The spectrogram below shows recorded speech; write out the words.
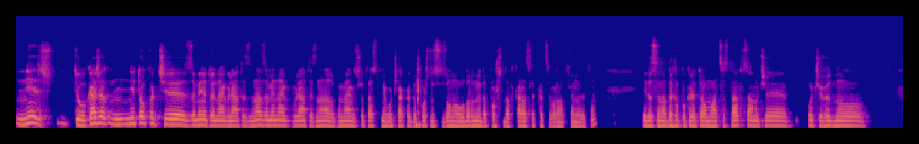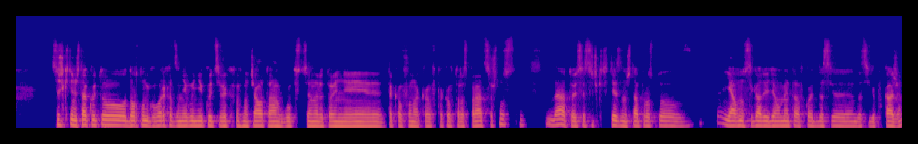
не, ще го кажа, не толкова, че за мен той е най-голямата изненада, за мен най-голямата изненада да помягам, защото аз от него очаквах да почне сезона ударно и да почне да вкара след като се върнат феновете и да се надъха покрай този млад състав, само че очевидно всичките неща, които Дортмунд говориха за него и ние, които си викахме в началото, а глупости, нали, той не е такъв унакъв, какъвто разправят. Всъщност, да, той се всичките тези неща просто явно сега дойде момента, в който да си, да си ги покаже.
